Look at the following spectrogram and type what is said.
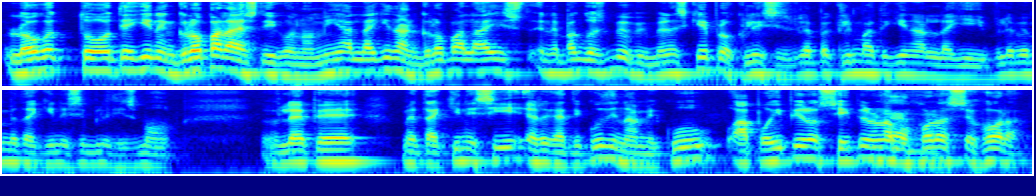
λόγω του ότι έγινε globalized η οικονομία, αλλά έγιναν globalized, είναι παγκοσμιοποιημένες και οι προκλήσεις. Βλέπε κλιματική αλλαγή, βλέπε μετακίνηση πληθυσμών, βλέπε μετακίνηση εργατικού δυναμικού από ήπειρο σε ήπειρο, Ναι, από ναι. χώρα σε χώρα.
